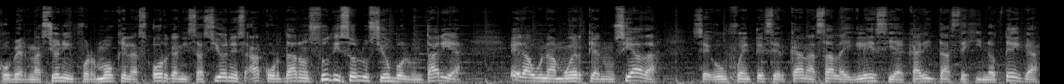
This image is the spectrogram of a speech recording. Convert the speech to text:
Gobernación informó que las organizaciones acordaron su disolución voluntaria. Era una muerte anunciada, según fuentes cercanas a la iglesia Caritas de Jinotega,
